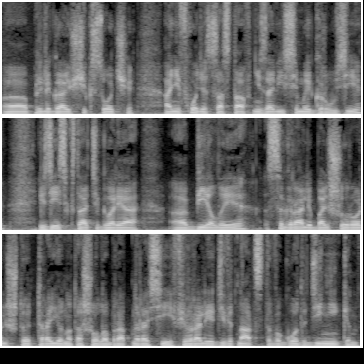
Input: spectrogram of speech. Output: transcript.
э, прилегающие к Сочи. Они входят в состав независимой Грузии. И здесь, кстати говоря, э, белые сыграли большую роль, что этот район отошел обратно России. В феврале 2019 года Деникин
